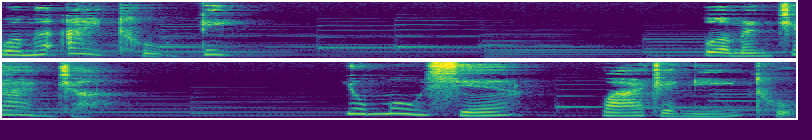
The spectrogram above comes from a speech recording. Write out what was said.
我们爱土地，我们站着，用木鞋挖着泥土，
